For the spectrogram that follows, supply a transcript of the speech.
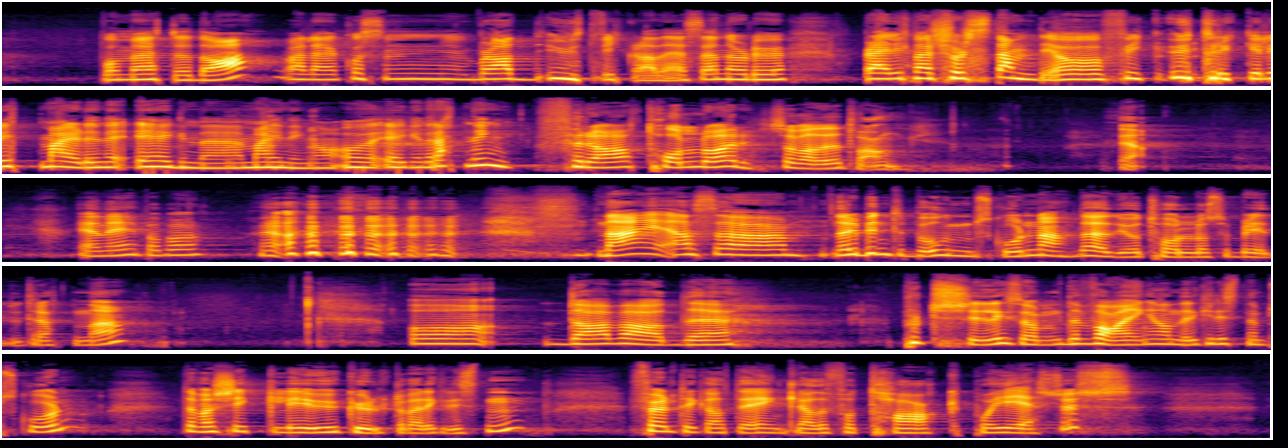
på møte da? Eller hvordan utvikla det seg når du ble litt mer selvstendig og fikk uttrykke litt mer dine egne meninger og egen retning? Fra tolv år så var det tvang. Ja. Enig, pappa? Nei, altså Når jeg begynte på ungdomsskolen, da, da er du jo 12, og så blir du 13. da. Og da var det plutselig liksom, Det var ingen andre kristne på skolen. Det var skikkelig ukult å være kristen. Følte ikke at jeg egentlig hadde fått tak på Jesus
